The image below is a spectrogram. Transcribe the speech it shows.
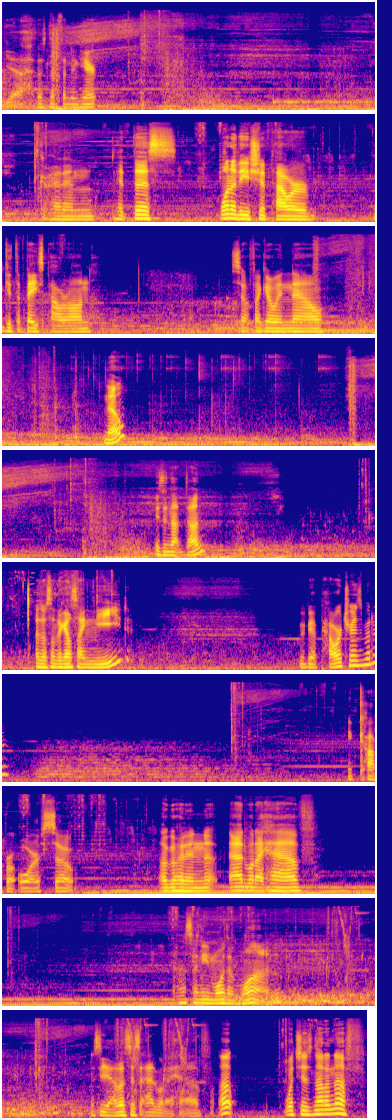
Yeah, there's nothing in here. Go ahead and hit this. One of these should power, get the base power on. So if I go in now. No? Is it not done? Is there something else I need? Maybe a power transmitter? Need copper ore, so I'll go ahead and add what I have. Unless I need more than one. So yeah, let's just add what I have. Oh, which is not enough.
